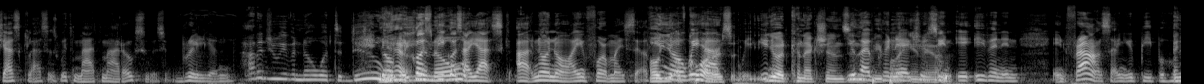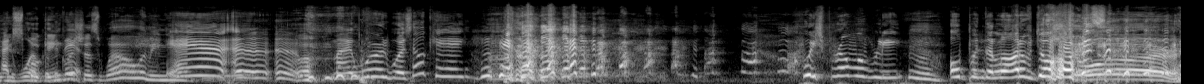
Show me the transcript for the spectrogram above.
jazz classes with Matt Mattox, who was brilliant. How did you even know what to do? No, Yeah, because you know? because I asked. Uh, no, no, I informed myself. Oh, you you- know, of we course. Have, we, You know, had connections You and have people that you connections in, even in, in France. I knew people who had worked there. And had you spoke English as well. I mean, you- Yeah, uh, uh, my word was okay. Which probably opened a lot of doors, Sure.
